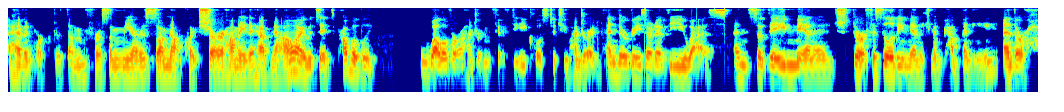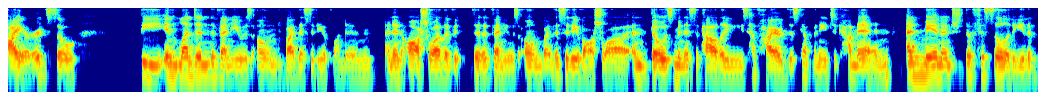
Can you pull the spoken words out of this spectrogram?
I haven't worked with them for some years, so I'm not quite sure how many they have now. I would say it's probably well over 150, close to 200. And they're based out of the US. And so they manage, they're a facility management company and they're hired. So the in London, the venue is owned by the city of London, and in Oshawa, the, the venue is owned by the city of Oshawa. And those municipalities have hired this company to come in and manage the facility, the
